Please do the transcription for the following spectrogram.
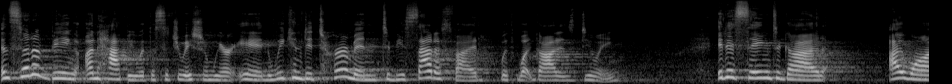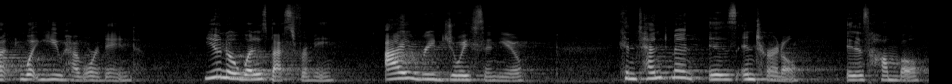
Instead of being unhappy with the situation we are in, we can determine to be satisfied with what God is doing. It is saying to God, I want what you have ordained. You know what is best for me. I rejoice in you. Contentment is internal, it is humble.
